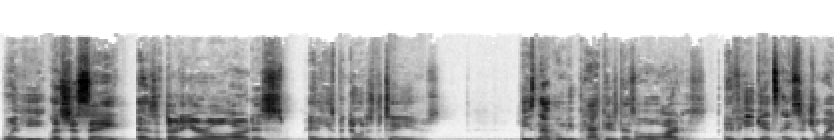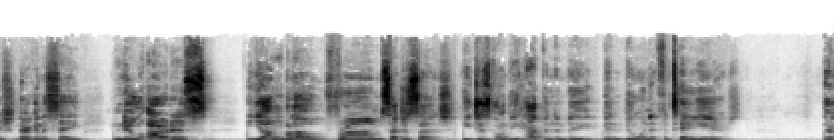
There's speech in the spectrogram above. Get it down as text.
When he, let's just say, as a 30 year old artist, and he's been doing this for 10 years, he's not going to be packaged as an old artist. If he gets a situation, they're going to say new artist, young blow from such and such. He just to be happen to be been doing it for 10 years. They're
